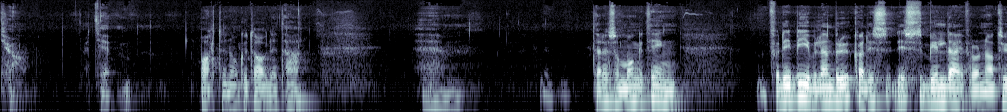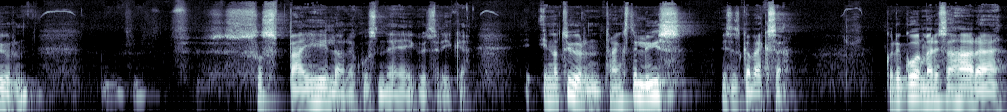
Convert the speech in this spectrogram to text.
Tja, vet ikke Ble det noe av dette her? Ehm, det er så mange ting Fordi Bibelen bruker disse bildene fra naturen så speiler det hvordan det er i Guds rike. I naturen trengs det lys hvis det skal vokse. Hvor det går med disse her eh,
